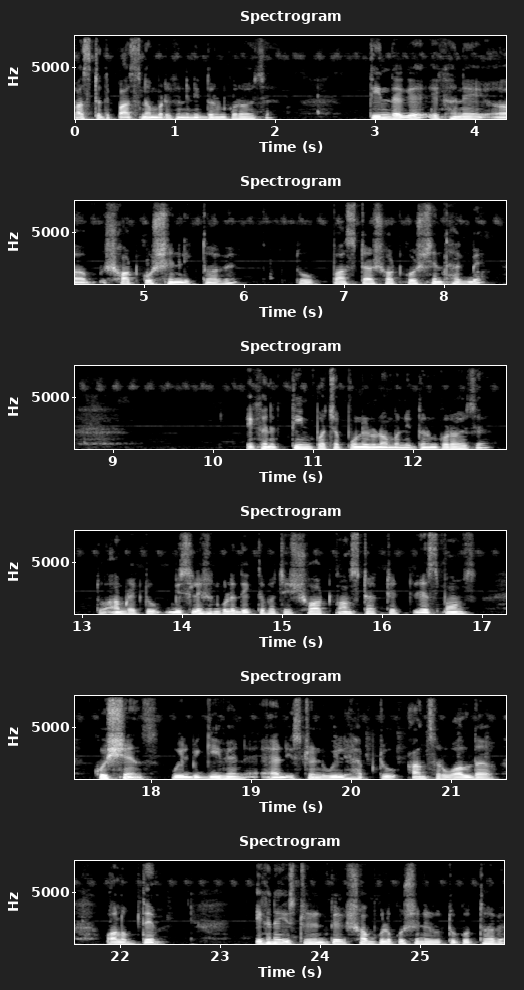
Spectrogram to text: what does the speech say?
পাঁচটাতে পাঁচ নাম্বার এখানে নির্ধারণ করা হয়েছে। তিন দাগে এখানে শর্ট কোশ্চেন লিখতে হবে। তো পাঁচটা শর্ট কোশ্চেন থাকবে। এখানে তিন পাঁচা পনেরো নম্বর নির্ধারণ করা হয়েছে। তো আমরা একটু বিশ্লেষণ করলে দেখতে পাচ্ছি। Short constructed response questions will be given and student will have to answer all the all of them এখানে স্টুডেন্টদের সবগুলো কোশ্চেনের উত্তর করতে হবে।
